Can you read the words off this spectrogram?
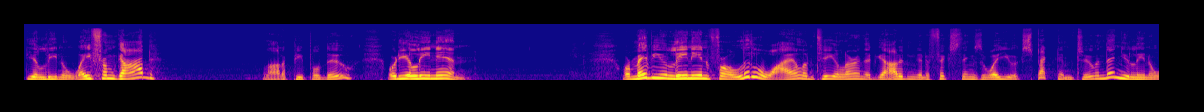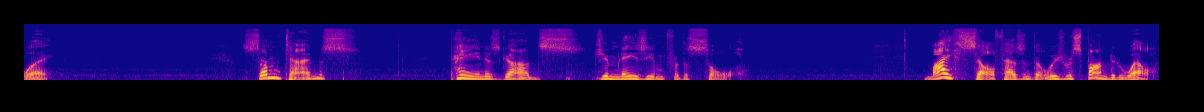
Do you lean away from God? A lot of people do. Or do you lean in? Or maybe you lean in for a little while until you learn that God isn't going to fix things the way you expect Him to, and then you lean away. Sometimes pain is God's gymnasium for the soul. Myself hasn't always responded well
